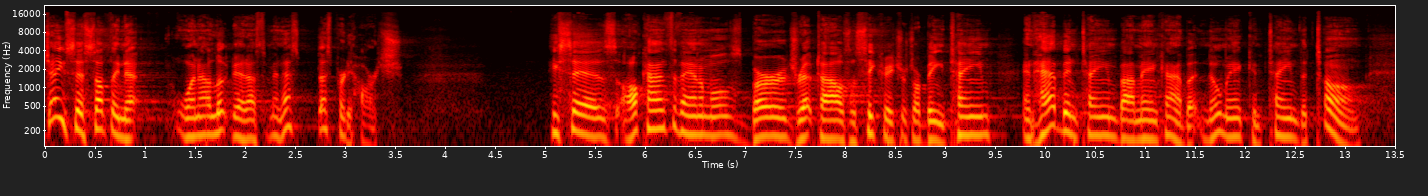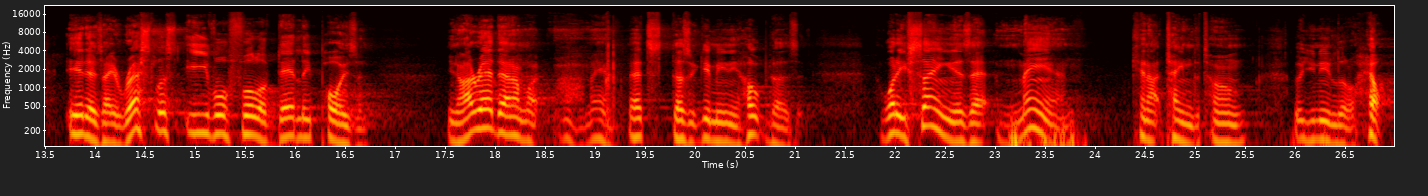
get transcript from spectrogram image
James says something that when I looked at it, I said, man, that's, that's pretty harsh. He says, all kinds of animals, birds, reptiles, and sea creatures are being tamed and have been tamed by mankind, but no man can tame the tongue. It is a restless evil full of deadly poison. You know, I read that, I'm like, oh man, that doesn't give me any hope, does it? What he's saying is that man cannot tame the tongue, but you need a little help.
